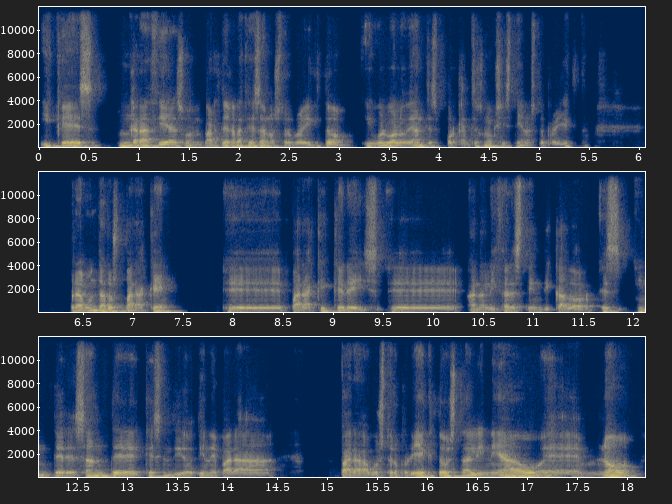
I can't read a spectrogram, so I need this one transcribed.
y que es gracias o en parte gracias a nuestro proyecto, y vuelvo a lo de antes, porque antes no existía nuestro proyecto. Preguntaros para qué, eh, ¿para qué queréis eh, analizar este indicador? ¿Es interesante? ¿Qué sentido tiene para, para vuestro proyecto? ¿Está alineado? ¿No?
